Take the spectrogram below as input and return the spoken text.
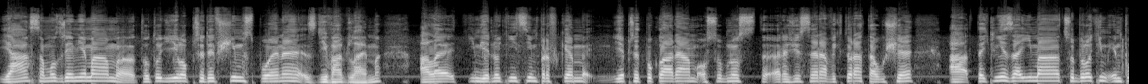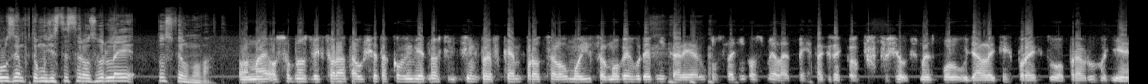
Já samozřejmě mám toto dílo především spojené s divadlem, ale tím jednotnícím prvkem je předpokládám osobnost režiséra Viktora Tauše a teď mě zajímá, co bylo tím impulzem k tomu, že jste se rozhodli to sfilmovat. On je osobnost Viktora Tauše takovým jednotícím prvkem pro celou moji filmově hudební kariéru posledních osmi let, bych tak řekl, protože už jsme spolu udělali těch projektů opravdu hodně.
